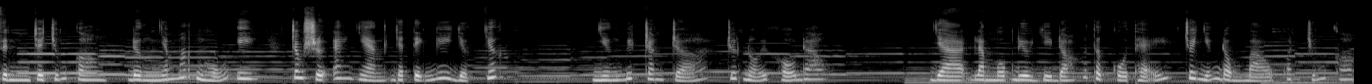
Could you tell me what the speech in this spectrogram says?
Xin cho chúng con đừng nhắm mắt ngủ yên trong sự an nhàn và tiện nghi vật chất. Nhưng biết trăn trở trước nỗi khổ đau. Và làm một điều gì đó thật cụ thể cho những đồng bào quanh chúng con.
